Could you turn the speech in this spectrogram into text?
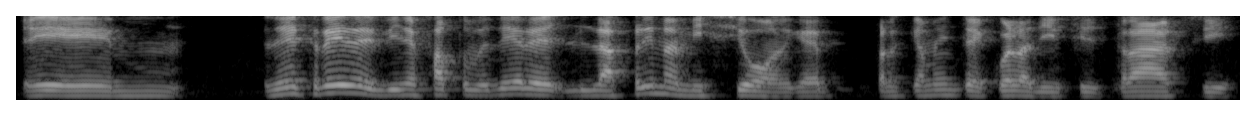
E ehm, nel trailer viene fatto vedere la prima missione, che praticamente è quella di infiltrarsi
